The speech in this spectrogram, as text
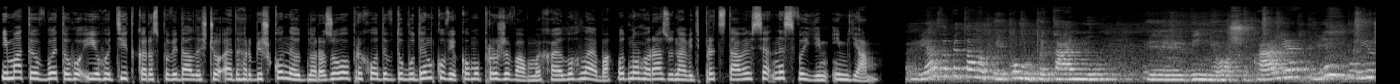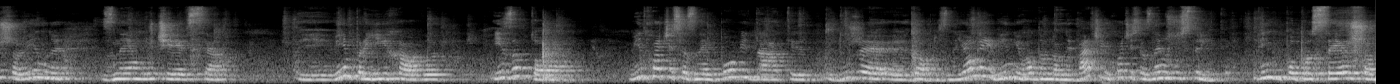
І мати вбитого і його тітка розповідали, що Едгар Бішко неодноразово приходив до будинку, в якому проживав Михайло Глеба. Одного разу навіть представився не своїм ім'ям. Я запитала, по якому питанню е, він його шукає. Він повів, що він з ним вчився. Він приїхав із АТО. Він хочеться з ним повідати. Дуже е, добре знайомий, він його давно не бачив і хочеться з ним зустріти. Він попросив, щоб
